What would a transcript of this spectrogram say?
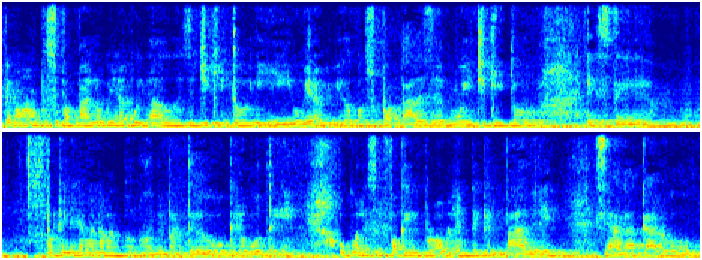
pero aunque su papá lo hubiera cuidado desde chiquito y hubiera vivido con su papá desde muy chiquito, este, ¿por qué le llaman abandono de mi parte o que lo voté? ¿O cuál es el fucking problem de que el padre se haga cargo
